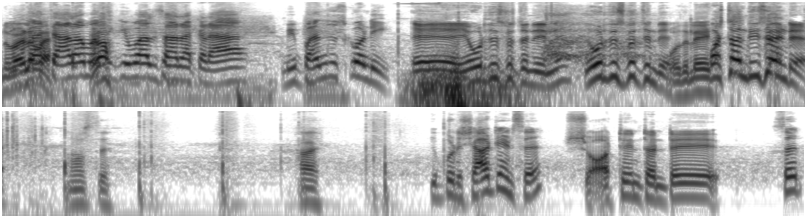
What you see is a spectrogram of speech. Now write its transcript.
నువ్వు వెళ్ళవే. చాలా రా. మందికి ఇవ్వాలి సార్ అక్కడ. మీ పని చూసుకోండి. ఏ ఎవరు తీసుకొచ్చింది ఈయన్ని? ఎవరు తీసుకొచ్చింది? వదిలేయ్. ఫస్ట్ టైం తీసేయండి. నమస్తే. హాయ్ ఇప్పుడు షార్ట్ ఏంటి సార్? షార్ట్ ఏంటంటే సార్.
